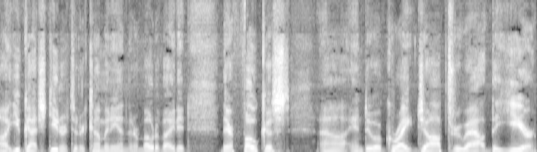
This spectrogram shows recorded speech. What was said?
uh, you've got students that are coming in that are motivated, they're focused, uh, and do a great job throughout the year.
